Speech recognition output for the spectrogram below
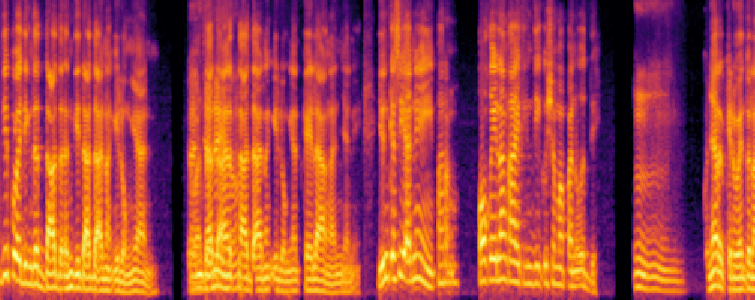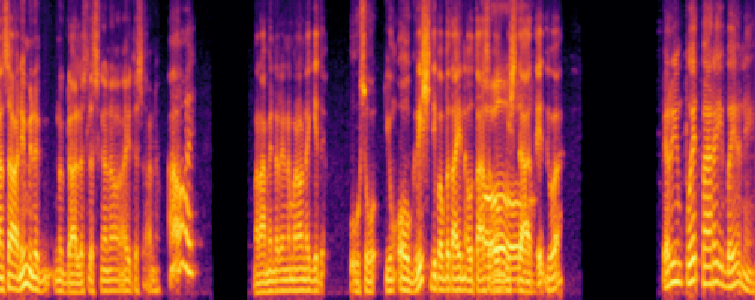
hindi pwedeng dadaan, hindi dadaan ng ilong yan. Diba? Andyan Dadaan eh, at no? dadaan ng ilong yan. Kailangan yan eh. Yun kasi ano eh, parang okay lang kahit hindi ko siya mapanood eh. Mm. Kunyari, kinuwento lang sa akin, may nag, naglalaslas nga na ito sa ano. Ah, okay. Marami na rin naman ako nakita. Uso, yung ogrish, di pa ba tayo nauta sa Oo. ogrish dati, di ba? Pero yung puwet, pare, iba yun eh.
